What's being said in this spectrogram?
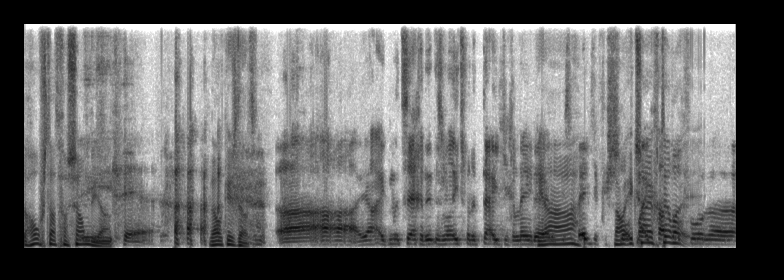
De hoofdstad van Zambia. Yeah. Welke is dat? Ah, ja, ik moet zeggen, dit is wel iets van een tijdje geleden. Ja. Het is een beetje verslopt, Nou, ik zou je vertellen- voor eh,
